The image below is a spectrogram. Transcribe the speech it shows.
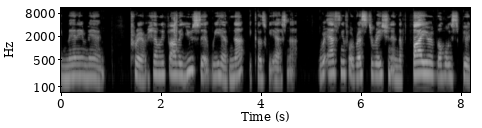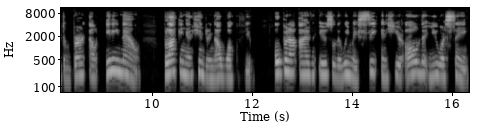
Amen, amen. Prayer. Heavenly Father, you said we have not because we ask not. We're asking for restoration and the fire of the Holy Spirit to burn out any now blocking and hindering our walk with you. Open our eyes and ears so that we may see and hear all that you are saying,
